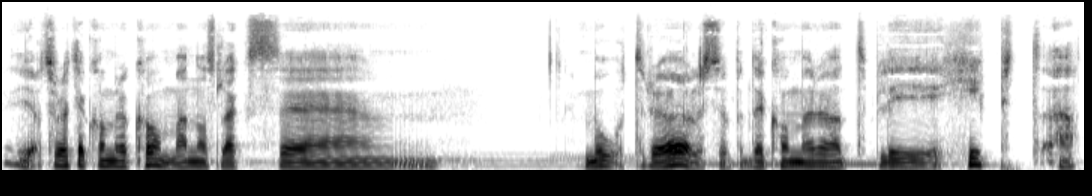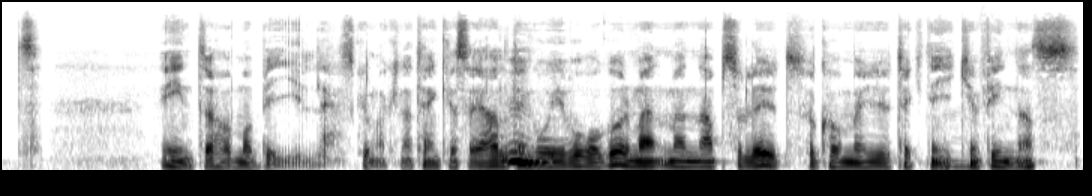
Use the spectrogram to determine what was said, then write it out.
jag tror att det kommer att komma någon slags eh, motrörelse. Det kommer att bli hippt att inte ha mobil, skulle man kunna tänka sig. Allting går i vågor, men, men absolut så kommer ju tekniken finnas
